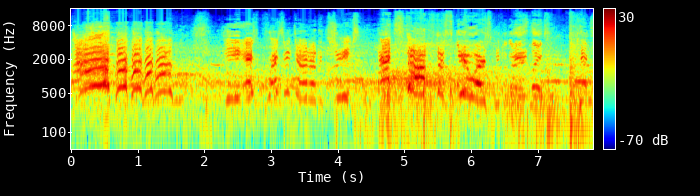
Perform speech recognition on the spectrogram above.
he is pressing down on the cheeks and stops the skewers. Kicking out his legs. Kicks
